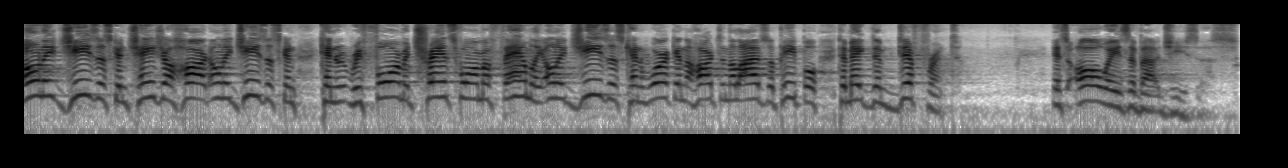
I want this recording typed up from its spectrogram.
Only Jesus can change a heart. Only Jesus can, can reform and transform a family. Only Jesus can work in the hearts and the lives of people to make them different. It's always about Jesus.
